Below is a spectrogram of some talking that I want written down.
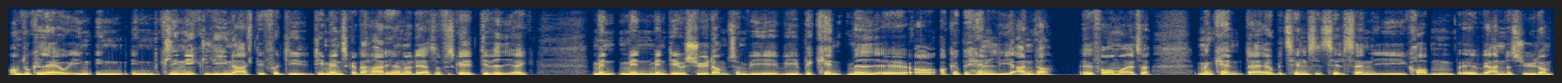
om du kan lave en, en, en klinik lige nøjagtigt for de, de mennesker, der har det her, når det er så forskelligt, det ved jeg ikke. Men, men, men det er jo sygdom, som vi, vi er bekendt med øh, og, og kan behandle i andre øh, former. Altså, man kan, der er jo betændelsestilstand i kroppen øh, ved andre sygdomme.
